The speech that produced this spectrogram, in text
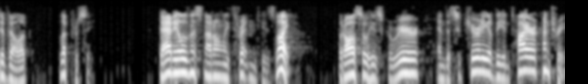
developed leprosy. That illness not only threatened his life, but also his career and the security of the entire country.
